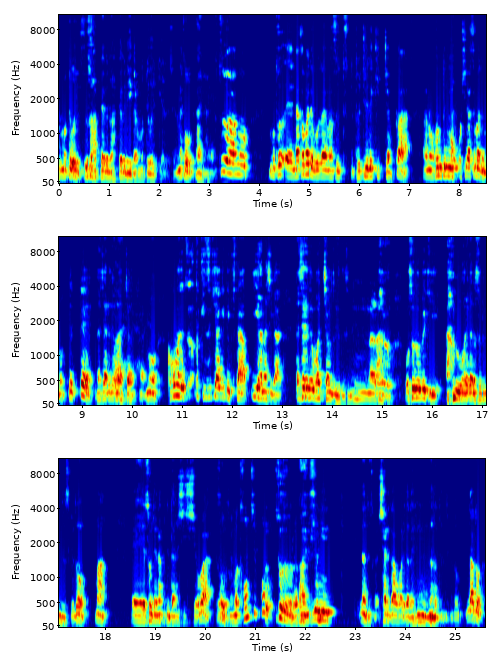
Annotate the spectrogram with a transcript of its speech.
持ってこい。嘘800の800でいいから持ってこいってやつですよね。そうですねはいはい。普通はあの、もうとえー半ばでございますっつって途中で切っちゃうか、あの、本当にお知らせまで持ってって、ダジャレで終わっちゃう。はいはいはいもう、ここまでずっと築き上げてきたいい話が、ダジャレで終わっちゃうというですね。なるほど。恐るべき、あの、終わり方するんですけど、まあ、えーそうじゃなくて男子師匠は、そうですね。まあ、トンチっぽいそうそうそう。が非常に、なんですか、洒落た終わり方なさってるんですけど、であと、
